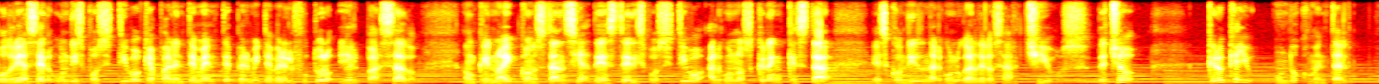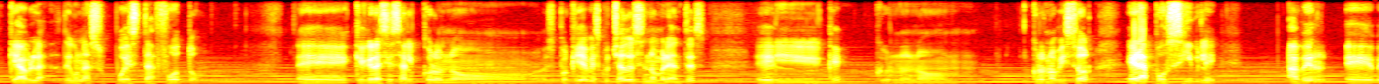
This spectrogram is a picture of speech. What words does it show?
podría ser un dispositivo que aparentemente permite ver el futuro y el pasado. Aunque no hay constancia de este dispositivo, algunos creen que está escondido en algún lugar de los archivos. De hecho, creo que hay un documental que habla de una supuesta foto. Eh, que gracias al crono... Porque ya había escuchado ese nombre antes. El... ¿Qué? Crono... Cronovisor. Era posible haber... Eh,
